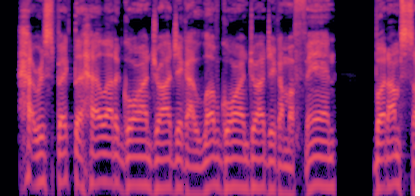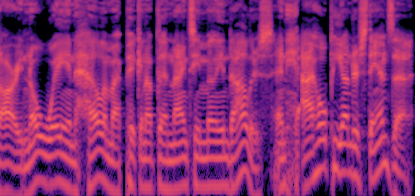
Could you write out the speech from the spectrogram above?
I respect the hell out of Goran Dragic. I love Goran Dragic. I'm a fan. But I'm sorry. No way in hell am I picking up that $19 million. And I hope he understands that.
